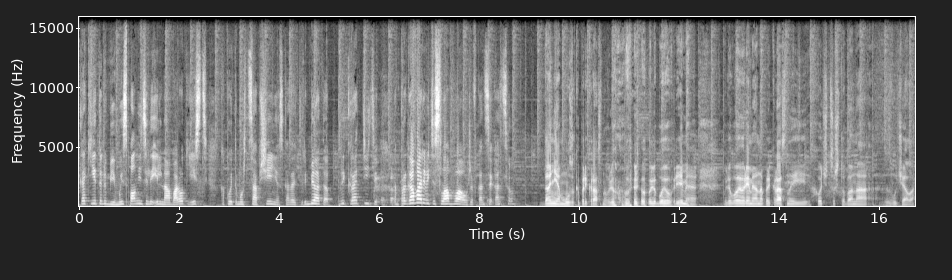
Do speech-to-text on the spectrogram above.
какие-то любимые исполнители или наоборот есть какое-то, может, сообщение сказать, ребята, прекратите, там, проговаривайте слова уже в конце концов. Да не, музыка прекрасна в, лю- в лю- в любое время. В любое время она прекрасна и хочется, чтобы она звучала.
